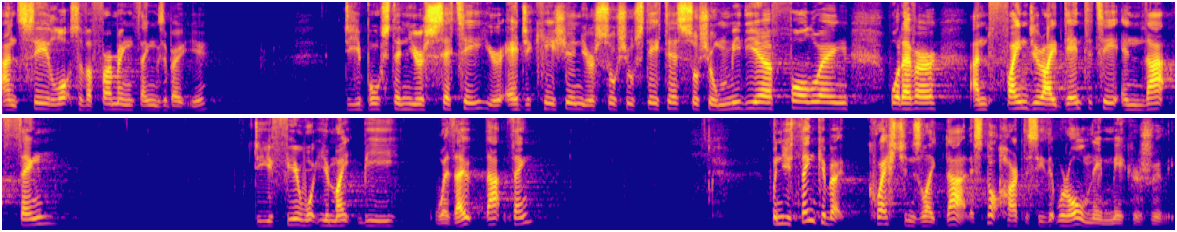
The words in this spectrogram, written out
and say lots of affirming things about you? Do you boast in your city, your education, your social status, social media following, whatever, and find your identity in that thing? Do you fear what you might be without that thing? When you think about questions like that, it's not hard to see that we're all name makers, really.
